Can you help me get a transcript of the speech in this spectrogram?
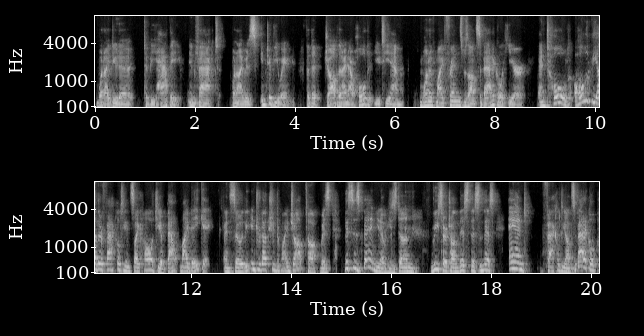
what i do to to be happy. In fact when i was interviewing for the job that i now hold at utm one of my friends was on sabbatical here and told all of the other faculty in psychology about my baking and so the introduction to my job talk was this is Ben, you know, he's done research on this, this, and this. And faculty on sabbatical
